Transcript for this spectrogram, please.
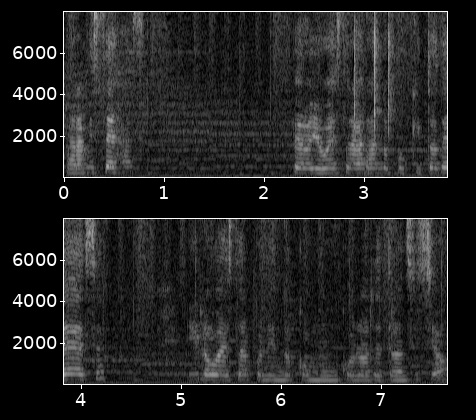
para mis cejas pero yo voy a estar agarrando un poquito de ese y lo voy a estar poniendo como un color de transición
